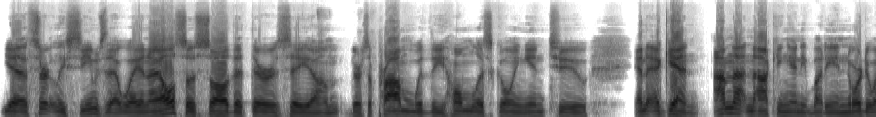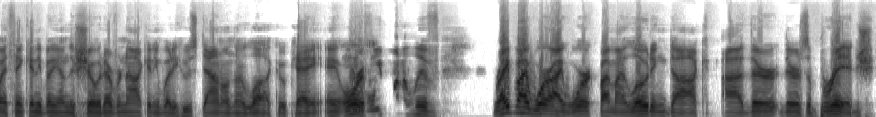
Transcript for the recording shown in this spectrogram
Yeah, it certainly seems that way. And I also saw that there is a um, there's a problem with the homeless going into, and again, I'm not knocking anybody, and nor do I think anybody on the show would ever knock anybody who's down on their luck. Okay, or if you want to live right by where I work, by my loading dock, uh, there there's a bridge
